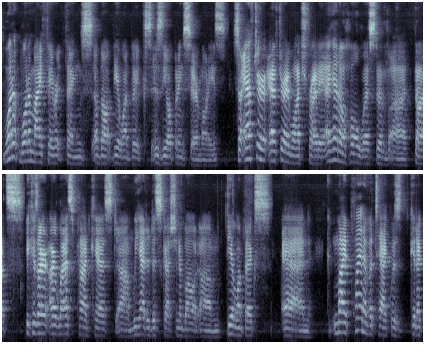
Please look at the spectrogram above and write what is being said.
one of one of my favorite things about the Olympics is the opening ceremonies. So after after I watched Friday, I had a whole list of uh, thoughts because our, our last podcast um, we had a discussion about um, the Olympics and my plan of attack was gonna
